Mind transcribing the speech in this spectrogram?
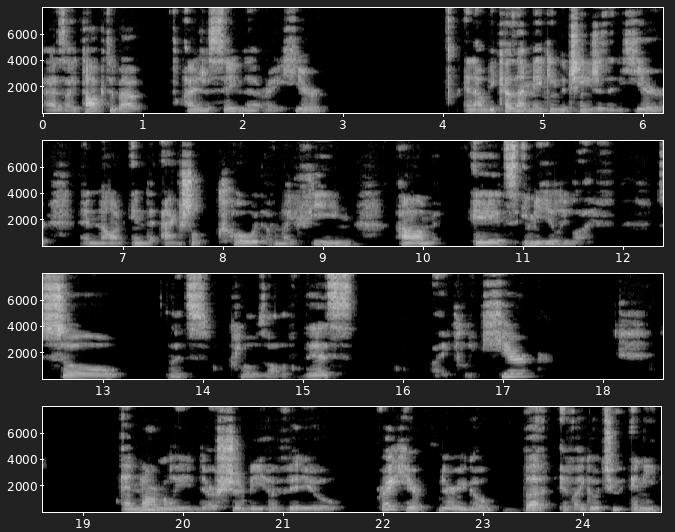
as I talked about. I just saved that right here. And now because I'm making the changes in here and not in the actual code of my theme, um, it's immediately live. So let's close all of this. I click here. And normally there should be a video right here. There you go. But if I go to any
